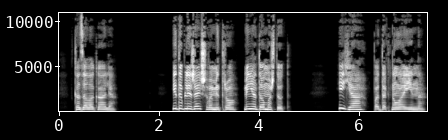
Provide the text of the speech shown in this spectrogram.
— сказала Галя. «И до ближайшего метро. Меня дома ждут». «И я», — подокнула Инна.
